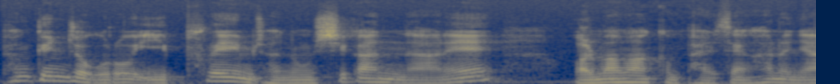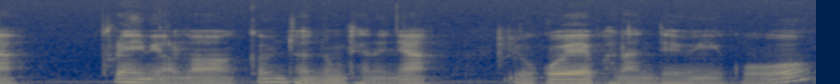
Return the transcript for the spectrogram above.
평균적으로 이 프레임 전송 시간 안에 얼마만큼 발생하느냐 프레임이 얼마만큼 전송되느냐 요거에 관한 내용이고.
